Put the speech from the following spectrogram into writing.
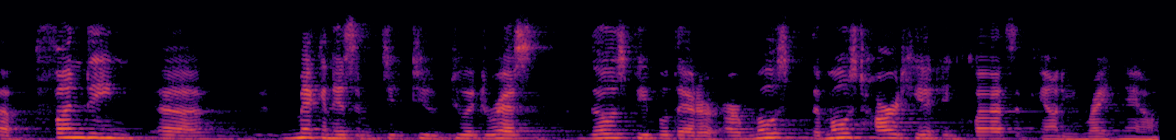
of funding uh, mechanism to, to, to address those people that are, are most the most hard hit in Clatsop County right now.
